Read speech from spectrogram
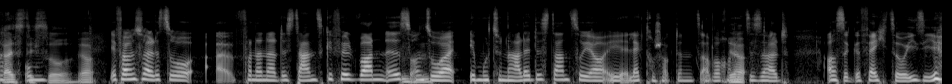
zerreißt um, dich so, ja. Ja, vor allem, weil das so äh, von einer Distanz gefüllt worden ist Mhm. und so eine emotionale Distanz, so ja, ich Elektroschock dann jetzt einfach und Ja. jetzt ist er halt außer Gefecht so easy.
